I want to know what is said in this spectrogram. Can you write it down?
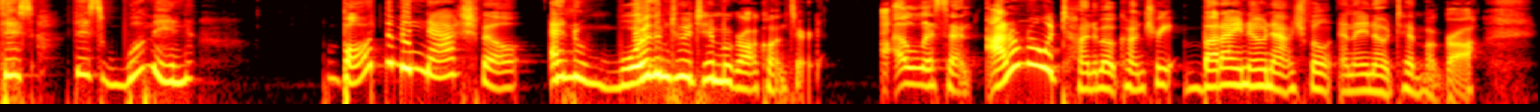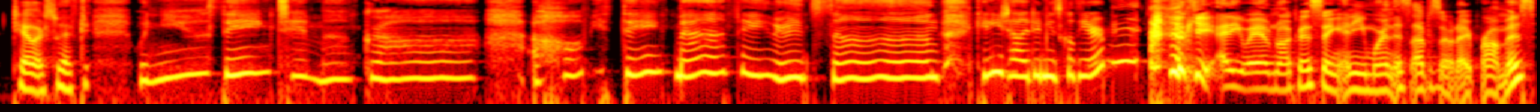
This this woman bought them in Nashville and wore them to a Tim McGraw concert. Uh, listen, I don't know a ton about country, but I know Nashville and I know Tim McGraw. Taylor Swift. When you think Tim McGraw, I hope you think my favorite song. Can you tell I did musical theater? okay, anyway, I'm not going to sing any more in this episode, I promise.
